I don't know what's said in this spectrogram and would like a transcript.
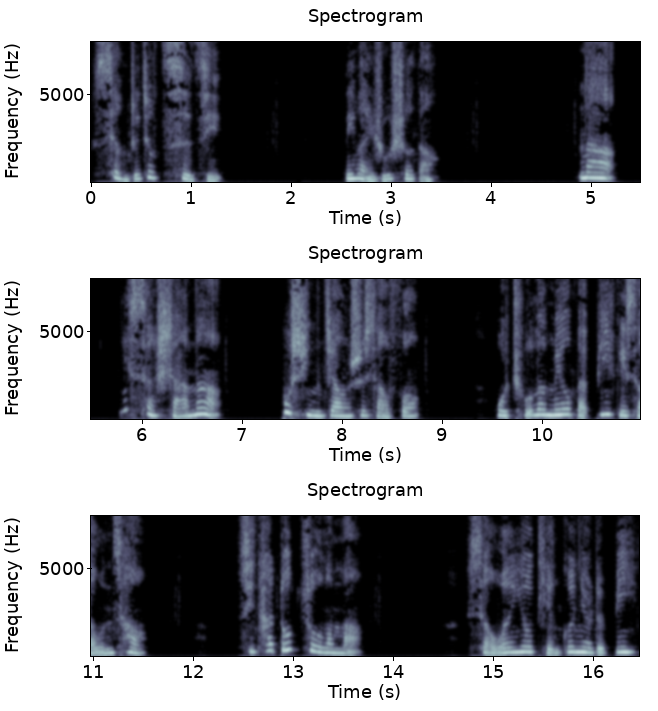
想着就刺激，林婉如说道：“那你想啥呢？不许你这样说小峰。我除了没有把逼给小文操，其他都做了嘛。小文又舔闺女儿的逼，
